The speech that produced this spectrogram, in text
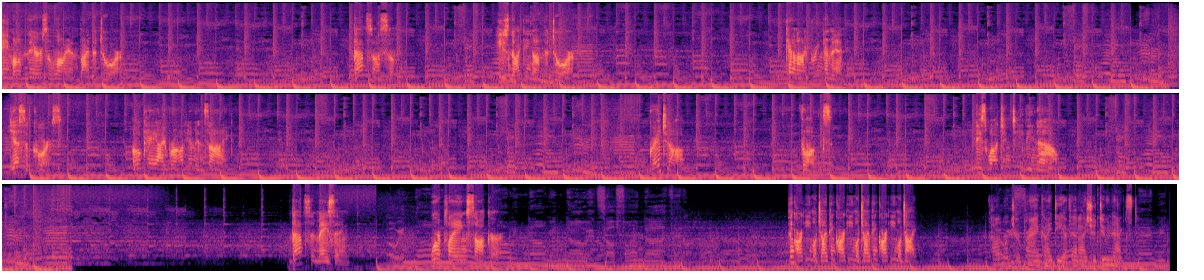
Hey mom, there's a lion by the door. That's awesome. He's knocking on the door. Can I bring him in? Yes, of course. Okay, I brought him inside. Great job. Thanks. He's watching TV now. That's amazing. We're playing soccer. Pink heart emoji, pink heart emoji, pink heart emoji. Comment your prank idea that I should do next.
